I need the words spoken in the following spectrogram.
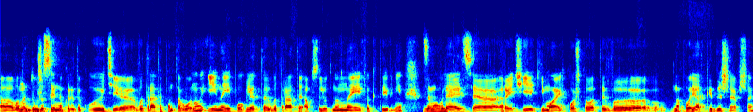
е, Вони дуже сильно критикують е, витрати Пентагону, і на їх погляд, витрати абсолютно неефективні. Замовляються речі, які мають коштувати в на порядки дешевше.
